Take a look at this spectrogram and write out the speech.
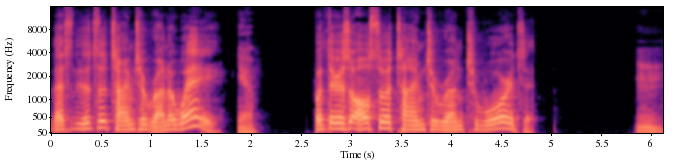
that's that's the time to run away. Yeah. But there is also a time to run towards it, Mm.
